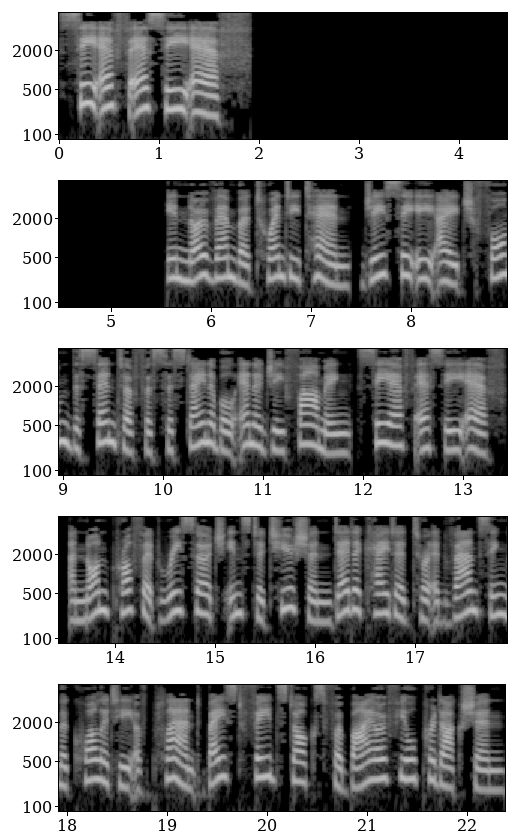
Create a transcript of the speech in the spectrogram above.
CFSEF In November 2010, GCEH formed the Center for Sustainable Energy Farming CFSEF, a non-profit research institution dedicated to advancing the quality of plant-based feedstocks for biofuel production.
